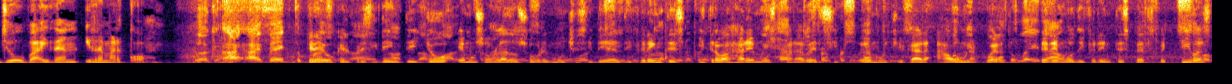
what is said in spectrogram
Joe Biden y remarcó. Creo que el presidente y yo hemos hablado sobre muchas ideas diferentes y trabajaremos para ver si podemos llegar a un acuerdo. Tenemos diferentes perspectivas,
